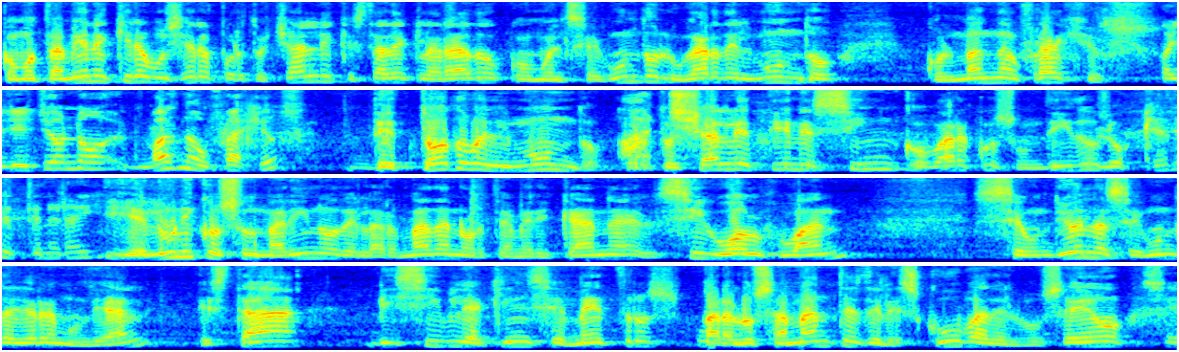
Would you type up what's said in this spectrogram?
como también hay que ir a bucear a Puerto Chale, que está declarado como el segundo lugar del mundo con más naufragios. oye, yo no... ¿Más naufragios? De todo el mundo. Ah, Puerto. Chale tiene cinco barcos hundidos Lo que ha de tener ahí. y el único submarino de la Armada norteamericana, el Seawolf One, se hundió en la Segunda Guerra Mundial. Está visible a 15 metros. Para los amantes del scuba, del buceo, Sí.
